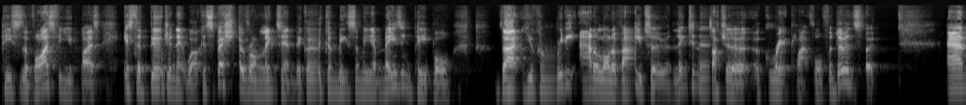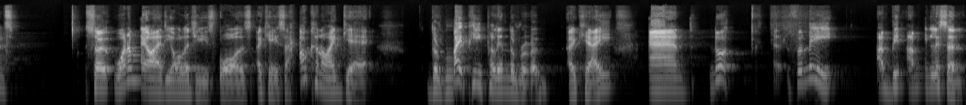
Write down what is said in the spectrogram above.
pieces of advice for you guys is to build your network, especially over on LinkedIn, because you can meet some amazing people that you can really add a lot of value to. And LinkedIn is such a, a great platform for doing so. And so one of my ideologies was okay, so how can I get the right people in the room? Okay. And not for me, I've been, I mean, listen,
